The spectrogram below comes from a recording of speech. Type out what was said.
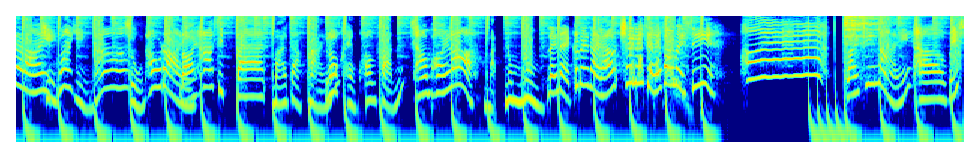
ศอะไร คิดว่าหญิงนะสูงเท่าไหร่ 158 มาจากไหน โลกแห่งความฝัน ชามพอยล่ะ หมัดนุ่มๆ ไหนๆ ก็ไหนๆแล้ว ช่วยเล่นเสียงให้ฟังหน่อยสิ เฮ้ยไลฟ์ ที่ไหนทาวิช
